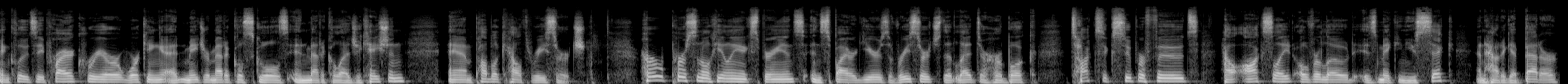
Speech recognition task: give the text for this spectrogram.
includes a prior career working at major medical schools in medical education and public health research. Her personal healing experience inspired years of research that led to her book, Toxic Superfoods How Oxalate Overload is Making You Sick and How to Get Better,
